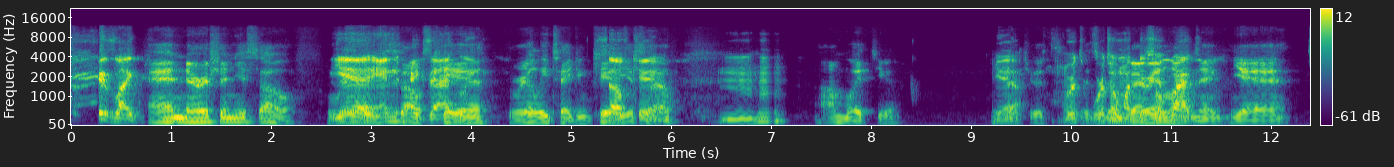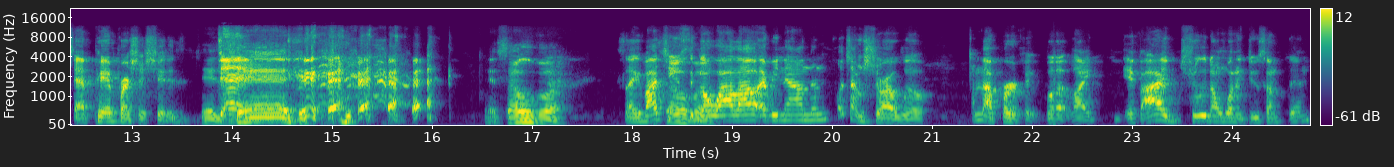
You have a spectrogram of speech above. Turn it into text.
it's like And nourishing yourself. Yeah, and- exactly. Really taking care Self-care. of yourself. Hmm I'm with you. Yeah. with you. It's- We're- it's we're talking about this enlightening. Yeah, that peer pressure shit is it's dead. dead. it's over. it's like if I It's choose to go wild out every now and then, which I'm sure I will. I'm not perfect, but like if I truly don't want to do something,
